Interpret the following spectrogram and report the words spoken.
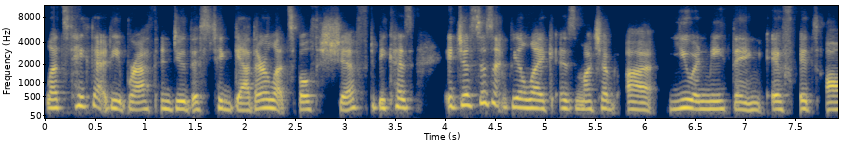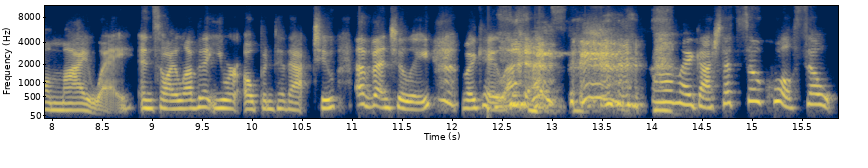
let's take that deep breath and do this together. Let's both shift because it just doesn't feel like as much of a you and me thing if it's all my way. And so I love that you were open to that too. Eventually, Michaela. Yes. oh my gosh, that's so cool. So,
